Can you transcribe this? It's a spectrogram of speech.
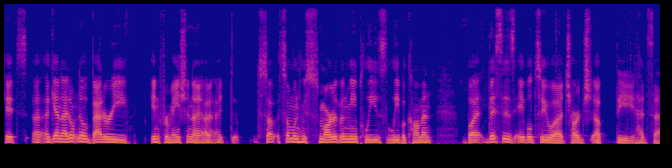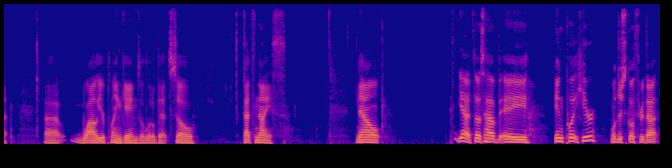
it's, uh, again, I don't know battery information. I, I, I so, someone who's smarter than me, please leave a comment. But this is able to uh, charge up the headset uh, while you're playing games a little bit. So that's nice. Now, yeah, it does have a input here. We'll just go through that.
